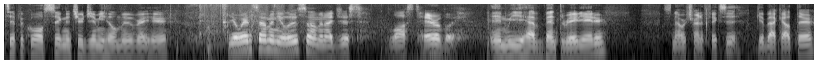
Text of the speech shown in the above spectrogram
Typical signature Jimmy Hill move right here. You win some and you lose some and I just lost terribly. And we have bent the radiator. So now we're trying to fix it, get back out there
